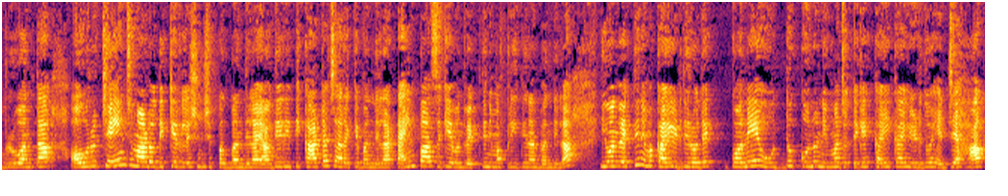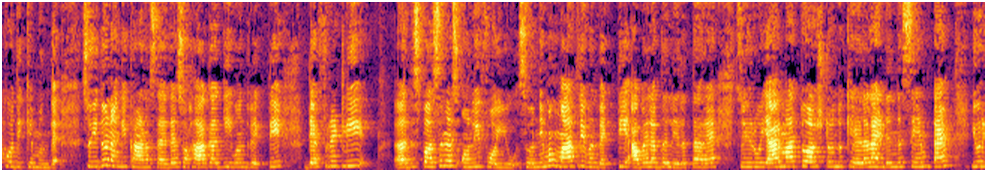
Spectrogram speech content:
ಇನ್ನೊಬ್ರು ಅಂತ ಅವರು ಚೇಂಜ್ ಮಾಡೋದಕ್ಕೆ ರಿಲೇಶನ್ಶಿಪ್ ಬಂದಿಲ್ಲ, ಯಾವುದೇ ರೀತಿ ಕಾಟಾಚಾರಕ್ಕೆ ಬಂದಿಲ್ಲ ಟೈಮ್ ಪಾಸ್ಗೆ ಒಂದು ವ್ಯಕ್ತಿ ನಿಮ್ಮ ಪ್ರೀತಿನಲ್ಲಿ ಬಂದಿಲ್ಲ. ಈ ಒಂದು ವ್ಯಕ್ತಿ ನಿಮ್ಮ ಕೈ ಹಿಡ್ದಿರೋದೇ ಕೊನೆ ಉದ್ದಕ್ಕೂ ನಿಮ್ಮ ಜೊತೆಗೆ ಕೈ ಕೈ ಹಿಡಿದು ಹೆಜ್ಜೆ ಹಾಕೋದಿಕ್ಕೆ ಮುಂದೆ. ಸೊ ಇದು ನಂಗೆ ಕಾಣಿಸ್ತಾ ಇದೆ. ಸೊ ಹಾಗಾಗಿ ಈ ಒಂದು ವ್ಯಕ್ತಿ definitely this person is only for you so ನಿಮಗ್ ಮಾತ್ರ ಈ ಒಂದು ವ್ಯಕ್ತಿ ಅವೈಲಬಲ್ ಇರುತ್ತಾರೆ. ಸೊ ಇವರು ಯಾರ ಮಾತು ಅಷ್ಟೊಂದು ಕೇಳಲ್ಲ. And in the same time ಇವ್ರು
